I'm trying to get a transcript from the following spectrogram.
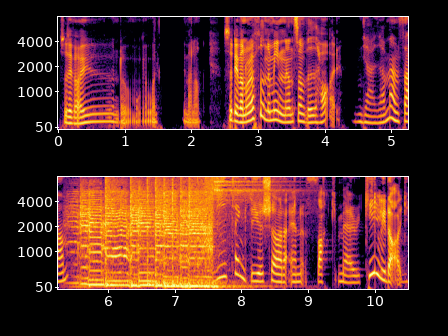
Så det var ju ändå många år emellan. Så det var några fina minnen som vi har. Jajamensan tänkte ju köra en Fuck, marry, kill idag.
